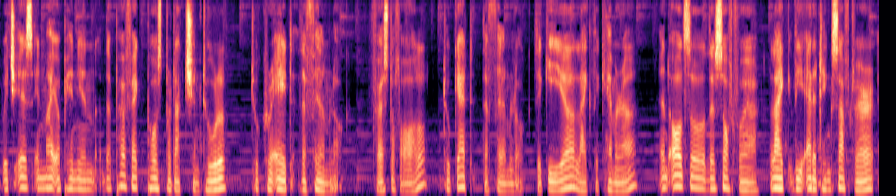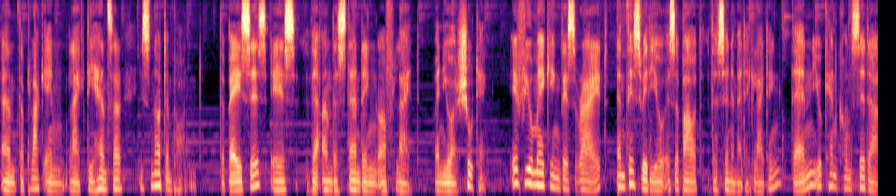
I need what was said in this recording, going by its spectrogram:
which is in my opinion the perfect post-production tool to create the film look. First of all, to get the film look, the gear like the camera and also the software like the editing software and the plugin like Dehancer is not important. The basis is the understanding of light when you are shooting. If you're making this right, and this video is about the cinematic lighting, then you can consider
